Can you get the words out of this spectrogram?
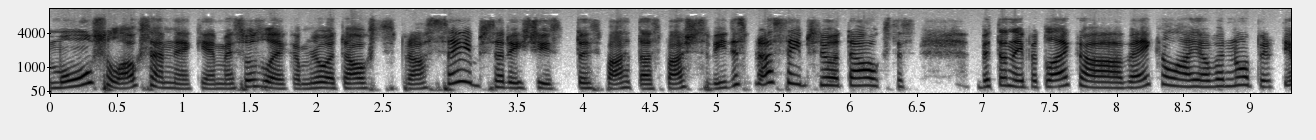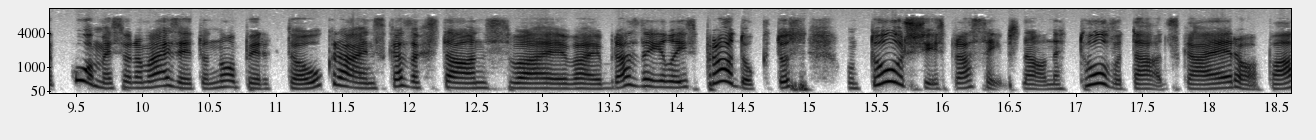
Mūsu lauksaimniekiem mēs uzliekam ļoti augstas prasības, arī šīs tās pašas vidas prasības ļoti augstas, bet tāpat laikā veikalā jau var nopirkt jebko. Mēs varam aiziet un nopirkt Ukrainas, Kazahstānas vai, vai Brazīlijas produktus, un tur šīs prasības nav ne tuvu tādas kā Eiropā.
